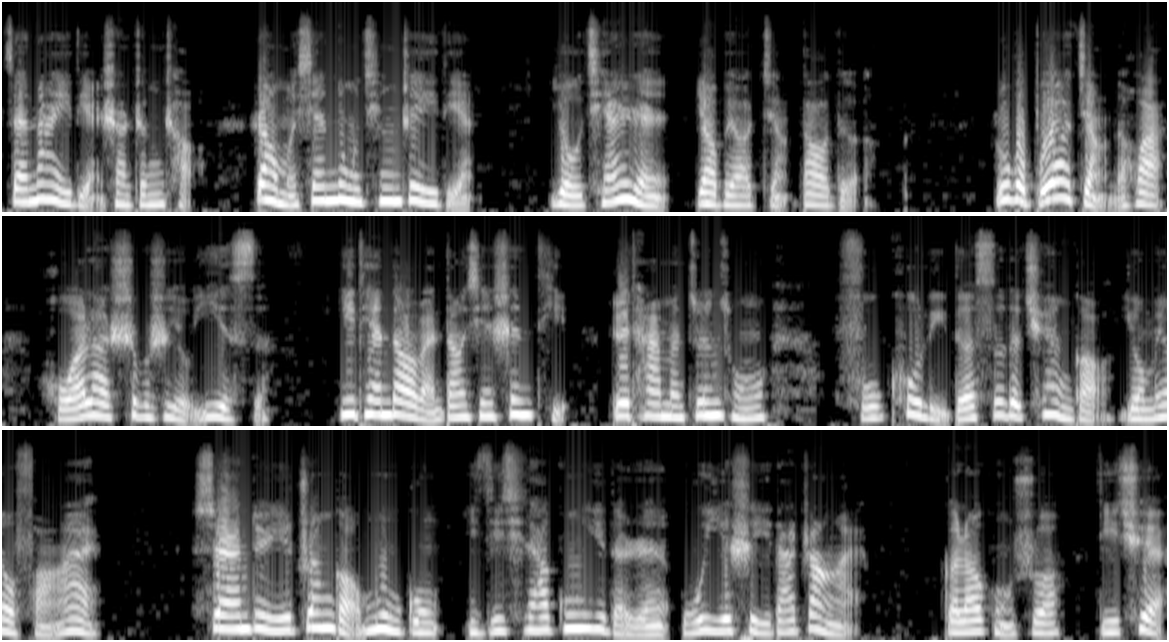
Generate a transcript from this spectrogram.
在那一点上争吵，让我们先弄清这一点：有钱人要不要讲道德？如果不要讲的话，活了是不是有意思？”一天到晚当心身体，对他们遵从福库里德斯的劝告有没有妨碍？虽然对于专搞木工以及其他工艺的人，无疑是一大障碍。格劳孔说：“的确，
